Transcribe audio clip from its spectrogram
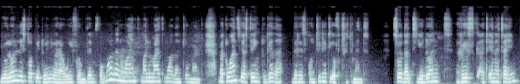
You will only stop it when you are away from them for more than one, one month, more than two months. But once you are staying together, there is continuity of treatment so that you don't risk at any time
